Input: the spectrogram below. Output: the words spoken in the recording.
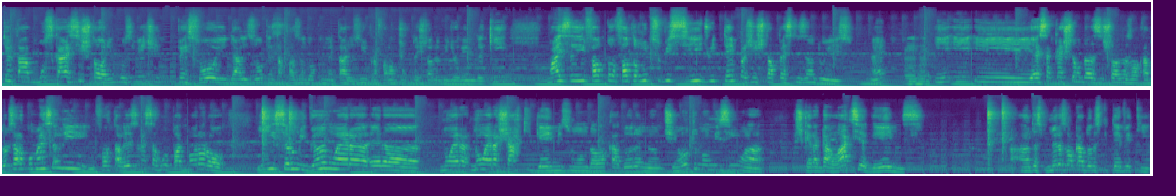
tentar buscar essa história. Inclusive, a gente pensou e idealizou tentar fazer um documentáriozinho para falar um pouco da história do videogame daqui. Mas aí faltou, falta muito subsídio e tempo para a gente estar tá pesquisando isso. Né? Uhum. E, e, e, essa questão das histórias das locadoras, ela começa ali, em Fortaleza, nessa rua Padre Mororó. E, se eu não me engano, era, era, não, era, não era Shark Games o nome da locadora, não. Tinha outro nomezinho lá. Acho que era Galáxia Games uma das primeiras locadoras que teve aqui.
